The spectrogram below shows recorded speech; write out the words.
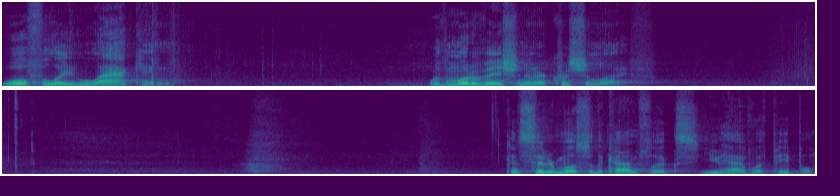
woefully lacking with motivation in our Christian life. Consider most of the conflicts you have with people.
